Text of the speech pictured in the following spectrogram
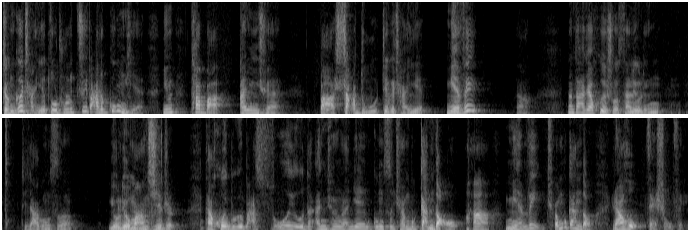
整个产业做出了巨大的贡献，因为它把安全、把杀毒这个产业免费啊。那大家会说三六零这家公司有流氓气质？他会不会把所有的安全软件公司全部干倒啊？免费全部干倒，然后再收费？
